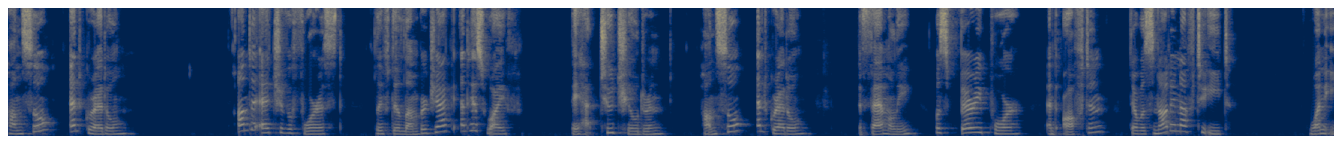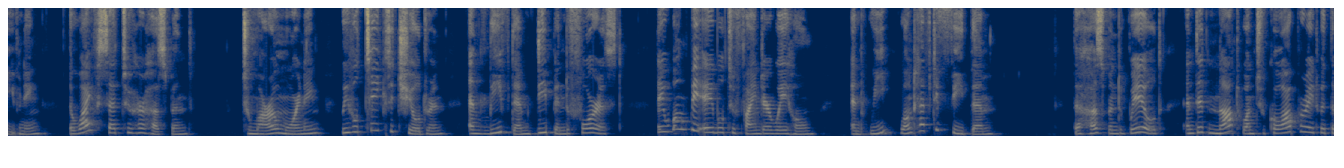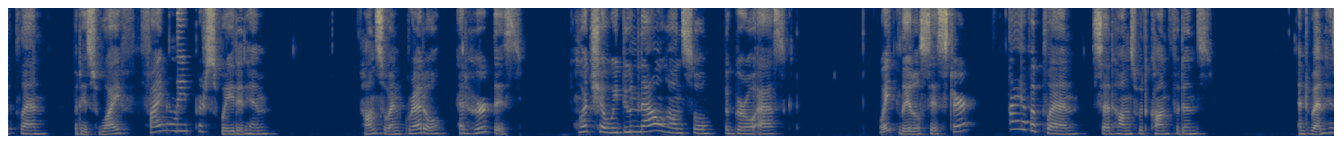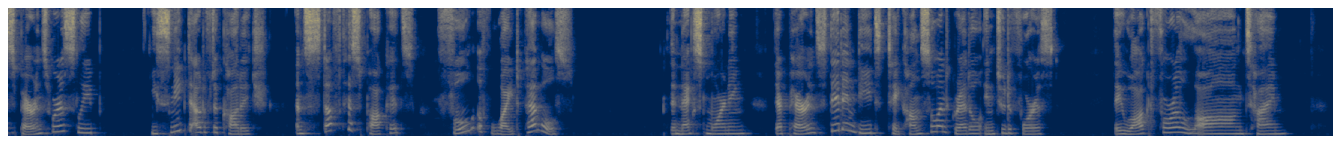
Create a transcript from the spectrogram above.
Hansel and Gretel On the edge of a forest lived a lumberjack and his wife. They had two children, Hansel and Gretel. The family was very poor and often there was not enough to eat. One evening the wife said to her husband, Tomorrow morning we will take the children and leave them deep in the forest. They won't be able to find their way home and we won't have to feed them. The husband wailed and did not want to cooperate with the plan, but his wife finally persuaded him. Hansel and Gretel had heard this. What shall we do now, Hansel? the girl asked. Wait, little sister. I have a plan, said Hans with confidence. And when his parents were asleep, he sneaked out of the cottage and stuffed his pockets full of white pebbles. The next morning, their parents did indeed take Hansel and Gretel into the forest. They walked for a long time,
